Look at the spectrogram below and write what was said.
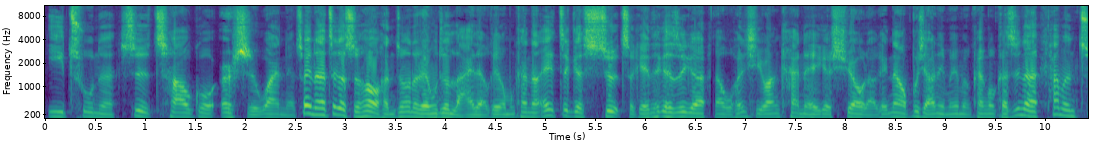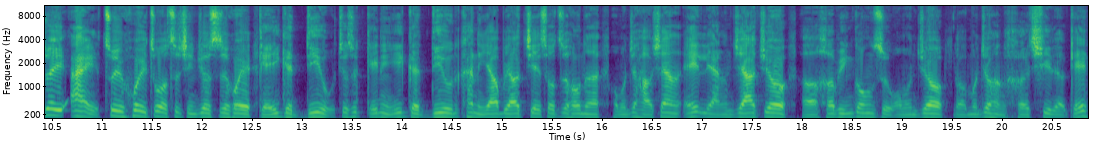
益处呢，是超过二十万的。所以呢，这个时候很重要的人物就来了。OK，我们看到，哎，这个 suit，OK，这个这个啊，我很喜欢看的一个 show 了。OK，那我不晓得你们有没有看过？可是呢，他们最爱、最会做的事情就是会给一个 deal，就是给你一个 deal，看你要不要接受。之后呢，我们就好像哎，两家就呃和平共处。我我们就我们就很和气的，OK。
